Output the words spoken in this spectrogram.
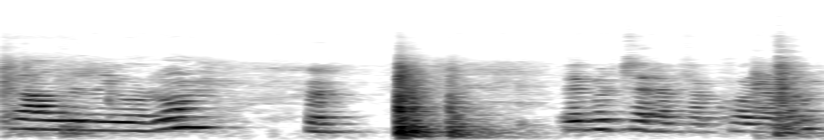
kaldırıyorum. Heh. Öbür tarafa koyalım.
